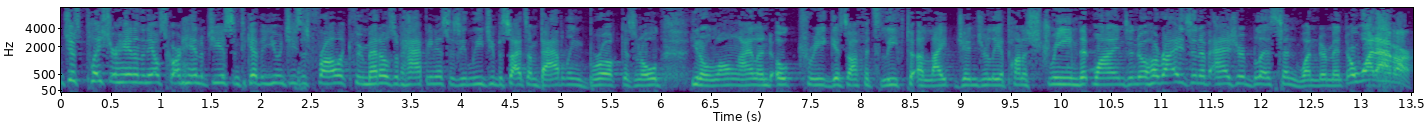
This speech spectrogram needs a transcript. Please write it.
just place your hand on the nail scarred hand of Jesus and together you and Jesus frolic through meadows of happiness as he leads you beside some babbling brook as an old, you know, Long Island oak tree gives off its leaf to alight gingerly upon a stream that winds into a horizon of azure bliss and wonderment or whatever.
